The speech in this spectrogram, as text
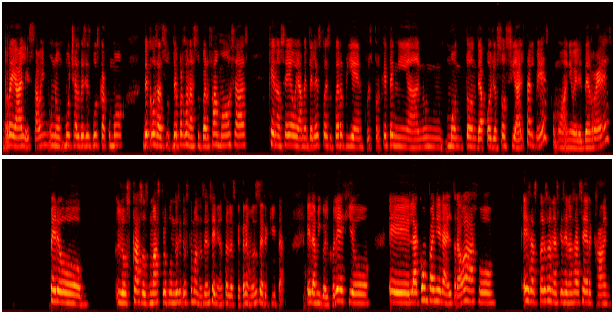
reales, ¿saben? Uno muchas veces busca como de cosas de personas súper famosas, que no sé, obviamente les fue súper bien, pues porque tenían un montón de apoyo social, tal vez, como a niveles de redes, pero los casos más profundos y los que más nos enseñan son los que tenemos cerquita. El amigo del colegio, eh, la compañera del trabajo, esas personas que se nos acercan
